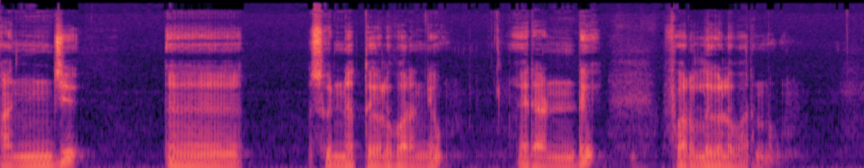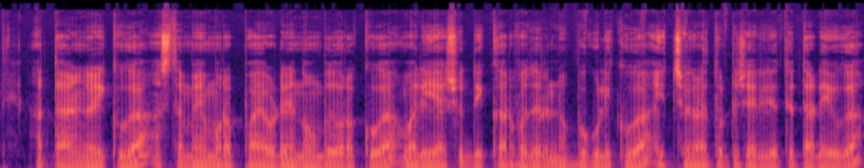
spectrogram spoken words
അഞ്ച് സുന്നത്തുകൾ പറഞ്ഞു രണ്ട് ഫർളുകൾ പറഞ്ഞു. അത്താഴം കഴിക്കുക അസ്തമയം ഉറപ്പായ ഉടനെ നോമ്പ് തുറക്കുക വലിയ ശുദ്ധിക്കാർ ഫജറിനൊപ്പ് കുളിക്കുക ഇച്ഛകളെ തൊട്ട് ശരീരത്തെ തടയുക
